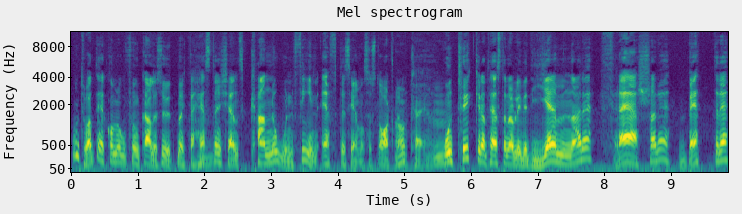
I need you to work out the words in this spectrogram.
Hon tror att det kommer att funka alldeles utmärkt för hästen känns kanonfin efter senaste starten. Okej. Mm. Hon tycker att hästen har blivit jämnare, fräschare, bättre.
